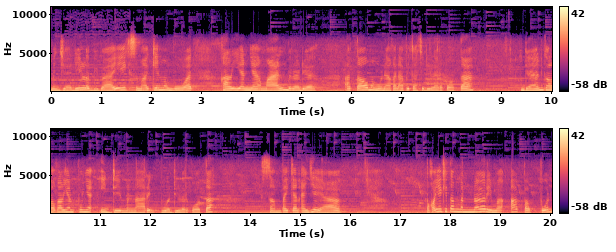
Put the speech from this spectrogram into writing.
menjadi lebih baik, semakin membuat kalian nyaman berada atau menggunakan aplikasi di layar kota. Dan kalau kalian punya ide menarik buat dealer kota sampaikan aja ya. Pokoknya kita menerima apa pun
